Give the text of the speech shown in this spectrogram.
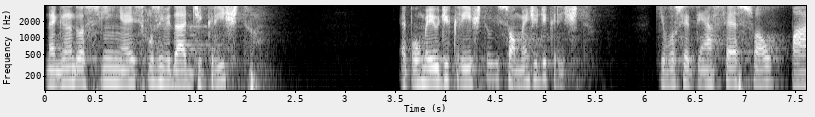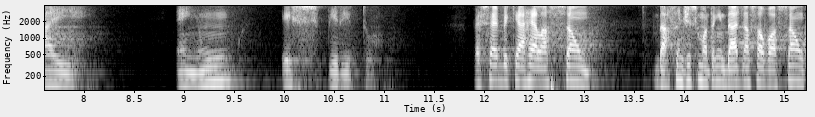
negando assim a exclusividade de Cristo. É por meio de Cristo e somente de Cristo que você tem acesso ao Pai em um Espírito. Percebe que a relação da Santíssima Trindade na salvação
